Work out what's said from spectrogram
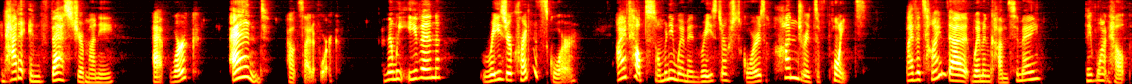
and how to invest your money at work and outside of work. And then we even raise your credit score. I've helped so many women raise their scores hundreds of points. By the time that women come to me, they want help,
